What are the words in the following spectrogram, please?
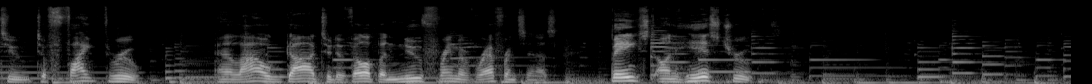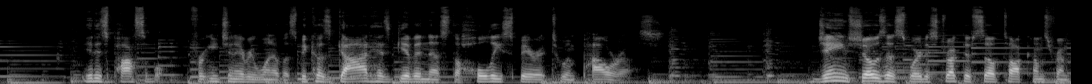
to, to fight through and allow God to develop a new frame of reference in us based on His truth. It is possible for each and every one of us because God has given us the Holy Spirit to empower us. James shows us where destructive self-talk comes from.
